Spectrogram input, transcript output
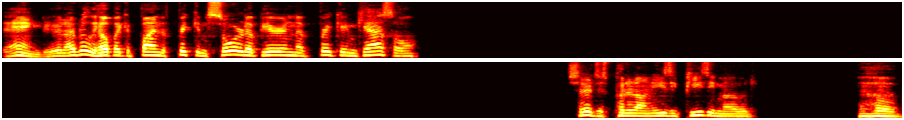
Dang, dude, I really hope I could find the freaking sword up here in the freaking castle. Should have just put it on easy peasy mode.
